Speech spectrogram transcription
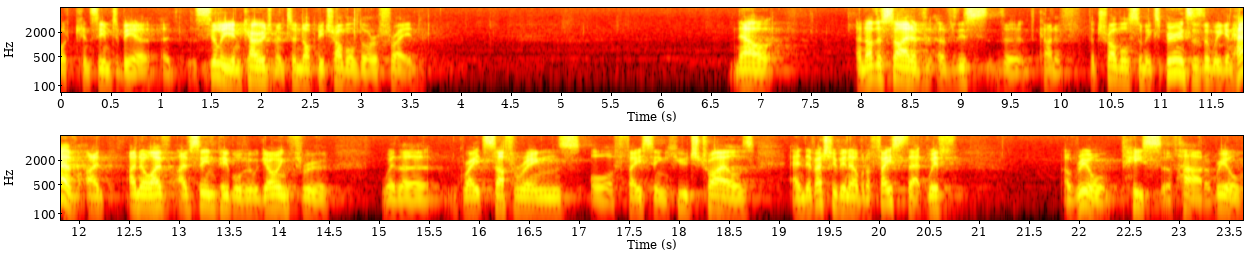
what can seem to be a, a silly encouragement to not be troubled or afraid. Now, another side of, of this, the kind of the troublesome experiences that we can have, I, I know I've, I've seen people who are going through whether great sufferings or facing huge trials, and they've actually been able to face that with a real peace of heart, a real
